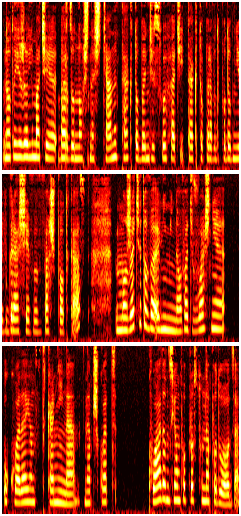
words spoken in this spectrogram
no to jeżeli macie bardzo nośne ściany, tak to będzie słychać i tak to prawdopodobnie wgra się w wasz podcast. Możecie to wyeliminować właśnie układając tkaninę, na przykład kładąc ją po prostu na podłodze,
